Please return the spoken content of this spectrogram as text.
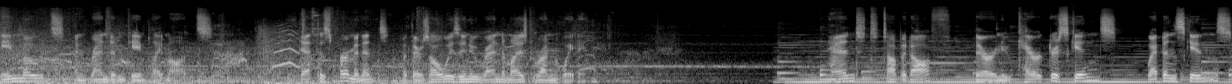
game modes, and random gameplay mods. Death is permanent, but there's always a new randomized run waiting. And to top it off, there are new character skins, weapon skins,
